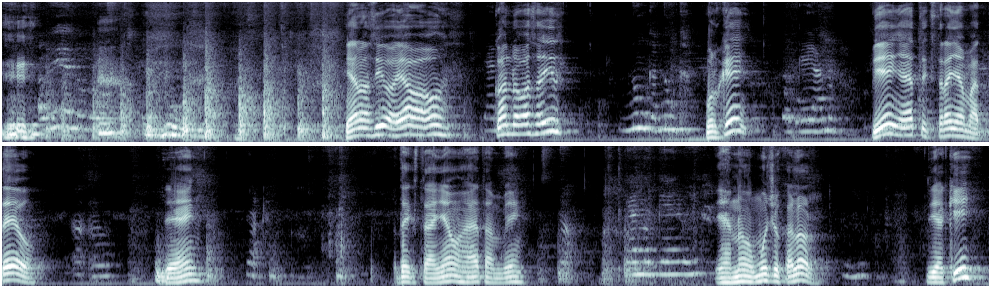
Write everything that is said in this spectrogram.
ya no has ido allá, vamos. ¿Cuándo vas a ir? Nunca, nunca. ¿Por qué? Porque ya no. Bien, ya te extraña Mateo. Bien. Te extrañamos allá también. No, ya no quiero ir. Ya no, mucho calor. ¿Y aquí?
